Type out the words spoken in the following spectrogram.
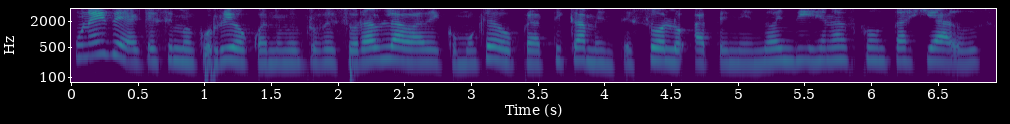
Una idea que se me ocurrió cuando mi profesor hablaba de cómo quedó prácticamente solo atendiendo a indígenas contagiados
